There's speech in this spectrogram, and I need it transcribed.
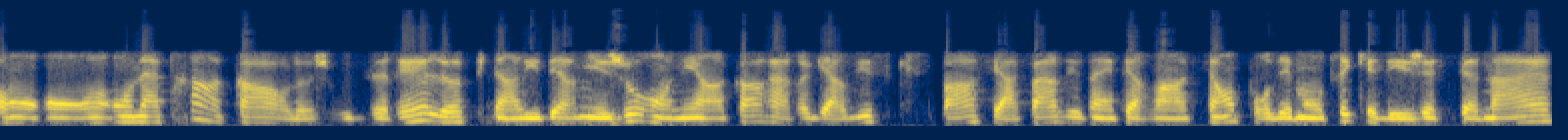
on, on- on apprend encore, là, je vous dirais, là, puis dans les derniers jours, on est encore à regarder ce qui se passe et à faire des interventions pour démontrer qu'il y a des gestionnaires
